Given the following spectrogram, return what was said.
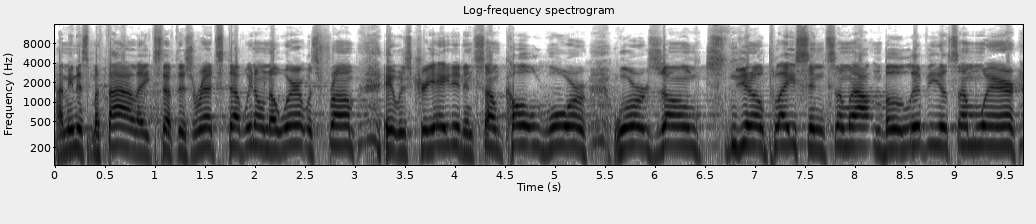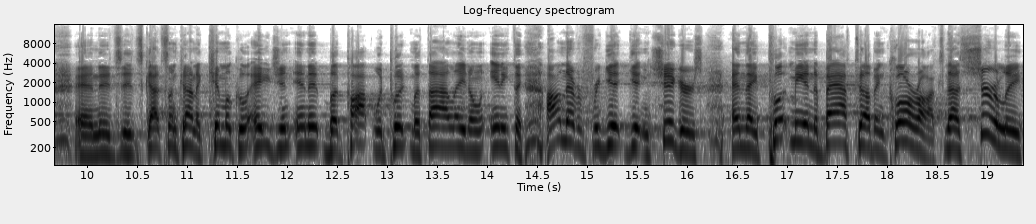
I mean, this methylate stuff, this red stuff, we don't know where it was from. It was created in some Cold War, war zone, you know, place in some out in Bolivia somewhere. And it's, it's got some kind of chemical agent in it. But Pop would put methylate on anything. I'll never forget getting chiggers and they put me in the bathtub in Clorox. Now, surely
